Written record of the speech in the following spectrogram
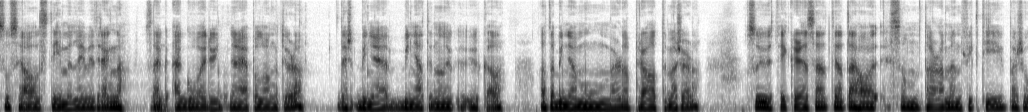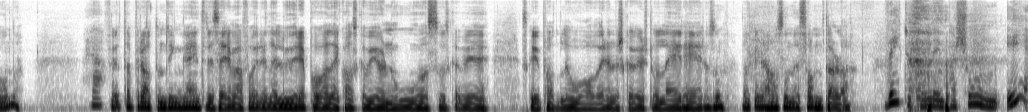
sosial stimuli vi trenger. da. Så jeg, jeg går rundt når jeg er på lang tur. da. Det begynner, begynner etter noen uker. da. At jeg begynner å mumle og prate med meg sjøl. Så utvikler det seg til at jeg har samtaler med en fiktiv person. Ja. For at jeg prater om ting jeg interesserer meg for, eller lurer på, eller hva skal vi gjøre nå, og så skal vi, skal vi padle over, eller skal vi slå leir her, og sånn. Da kan jeg ha sånne samtaler. Vet du hvem den personen er,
